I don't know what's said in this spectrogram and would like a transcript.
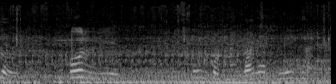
લેવું ફૂલ મેં ઘરે લઈ લીધા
